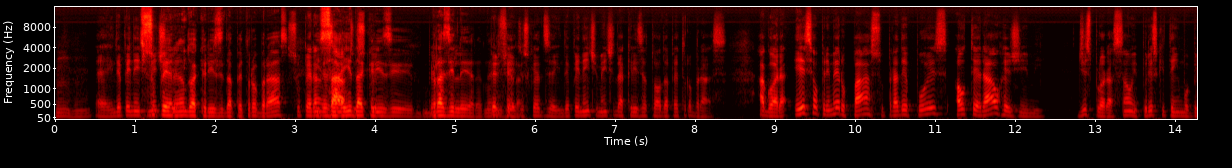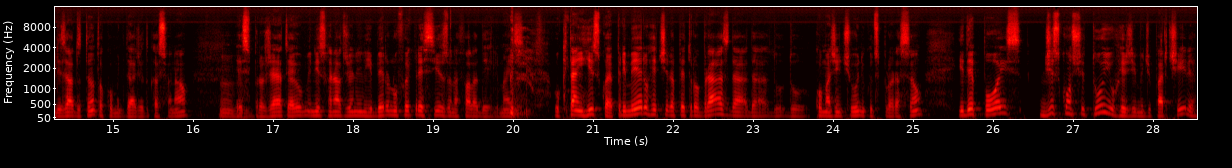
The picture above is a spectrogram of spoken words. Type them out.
Uhum. É, independentemente superando a crise da Petrobras superando, e sair exato, da crise que, brasileira, né? Perfeito, isso quer dizer, independentemente da crise atual da Petrobras. Agora, esse é o primeiro passo para depois alterar o regime de exploração e por isso que tem mobilizado tanto a comunidade educacional uhum. esse projeto. E aí o ministro Renato Janine Ribeiro não foi preciso na fala dele, mas o que está em risco é primeiro retira a Petrobras da, da, do, do, como agente único de exploração e depois desconstitui o regime de partilha,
